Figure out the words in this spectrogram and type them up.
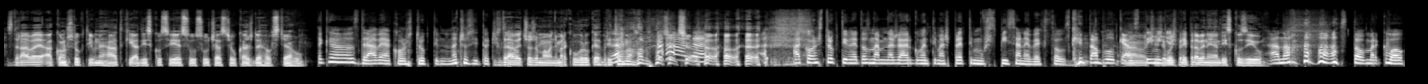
Zdravé a konštruktívne hádky a diskusie sú súčasťou každého vzťahu. Tak eh, zdravé a konštruktívne. Na čo si to čítal? Zdravé, čo, že mám mrkvu v ruke pri tom, alebo čo, čo? A konštruktívne to znamená, že argumenty máš predtým už spísané v excelovskej tabulke a s Áno, tým čiže buď pripravený na diskuziu. Áno, s tou mrkvou.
